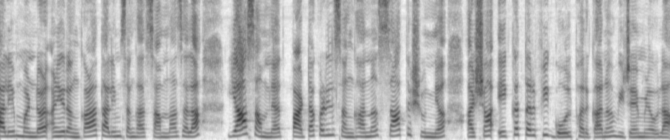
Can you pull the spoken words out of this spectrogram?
तालीम मंडळ आणि रंकाळा तालीम संघात सामना झाला. या सामन्यात पाटाकडील संघानं सात शून्य अशा एकतर्फी गोल फरकानं विजय मिळवला.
